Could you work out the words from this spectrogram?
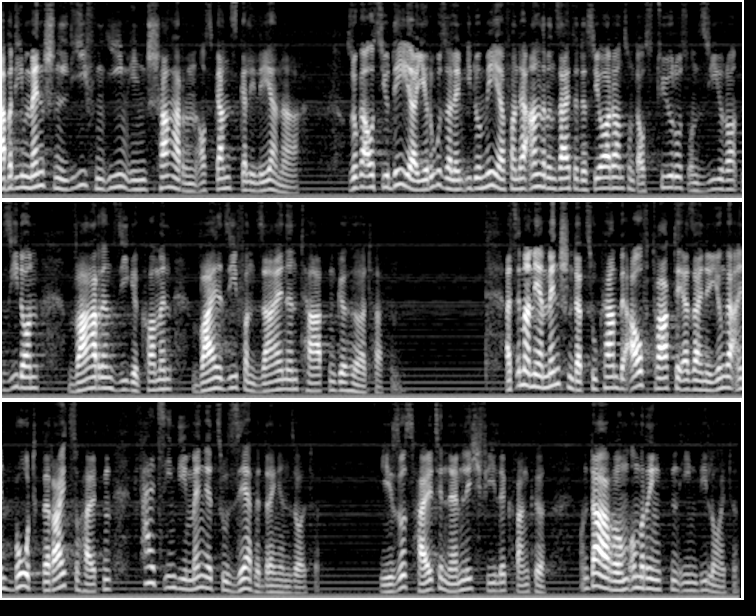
Aber die Menschen liefen ihm in Scharen aus ganz Galiläa nach. Sogar aus Judäa, Jerusalem, Idumea, von der anderen Seite des Jordans und aus Tyrus und Sidon waren sie gekommen, weil sie von seinen Taten gehört hatten. Als immer mehr Menschen dazu kamen, beauftragte er seine Jünger, ein Boot bereitzuhalten, falls ihn die Menge zu sehr bedrängen sollte. Jesus heilte nämlich viele Kranke, und darum umringten ihn die Leute.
